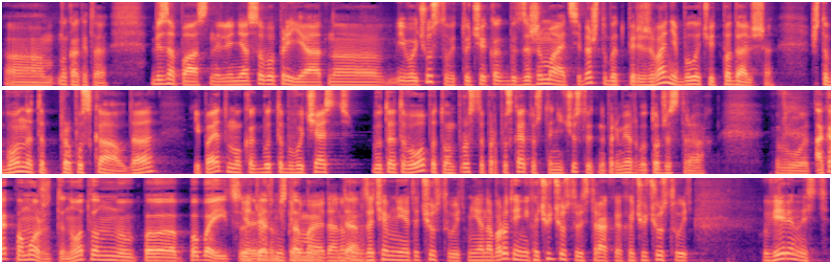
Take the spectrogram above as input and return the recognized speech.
ну, как это, безопасно или не особо приятно его чувствовать, то человек как бы зажимает себя, чтобы это переживание было чуть подальше, чтобы он это пропускал, да, и поэтому как будто бы вот часть вот этого опыта он просто пропускает то, что не чувствует, например, вот тот же страх. Вот. А как поможет-то? Ну вот он ну, побоится я рядом тоже не с тобой. понимаю, да. Ну да. Как, зачем мне это чувствовать? Мне наоборот, я не хочу чувствовать страх, я хочу чувствовать уверенность.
